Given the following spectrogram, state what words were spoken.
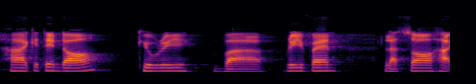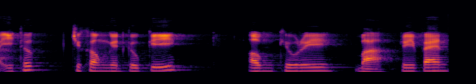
hai cái tên đó, Curie và Riven là do hạ ý thức chứ không nghiên cứu kỹ. Ông Curie, bà Riven.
